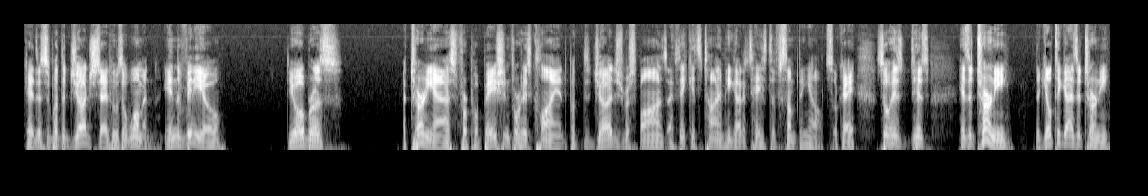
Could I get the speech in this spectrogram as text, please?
Okay, this is what the judge said, who's a woman. In the video, Deobra's attorney asked for probation for his client, but the judge responds, "I think it's time he got a taste of something else." Okay, so his his his attorney, the guilty guy's attorney,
